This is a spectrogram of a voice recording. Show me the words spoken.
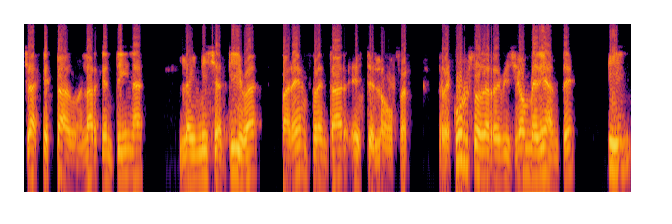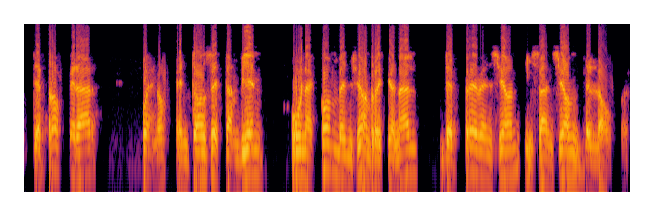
se ha gestado en la Argentina la iniciativa para enfrentar este lawfare. Recurso de revisión mediante y de prosperar, bueno, entonces también una convención regional de prevención y sanción del lawfare.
